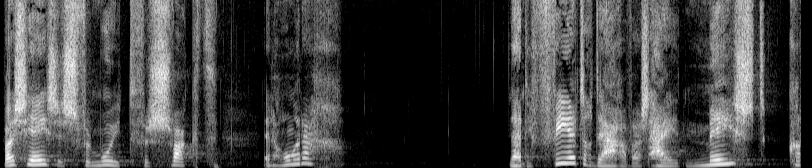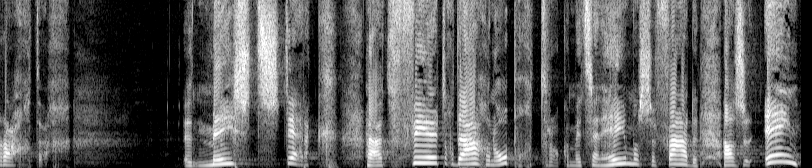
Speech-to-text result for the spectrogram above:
Was Jezus vermoeid, verzwakt en hongerig? Na die 40 dagen was hij het meest krachtig. Het meest sterk. Hij had 40 dagen opgetrokken met zijn hemelse vader. Als er één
